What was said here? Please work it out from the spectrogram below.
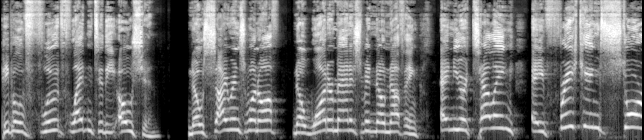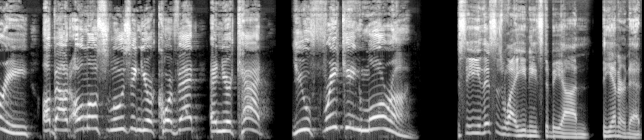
People who flew, fled into the ocean. No sirens went off, no water management, no nothing. And you're telling a freaking story about almost losing your Corvette and your cat. You freaking moron. See, this is why he needs to be on the internet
